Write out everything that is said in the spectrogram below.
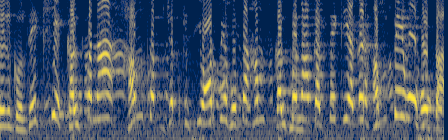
बिल्कुल। देखिए कल्पना हम सब जब किसी और पे होता हम कल्पना करते कि अगर हम पे वो होता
